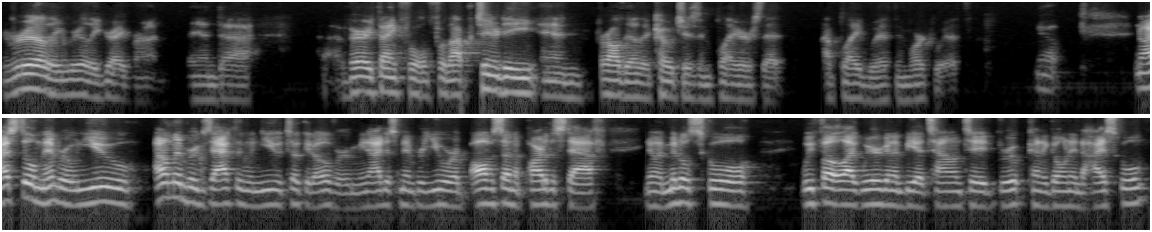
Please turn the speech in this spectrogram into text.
really, really great run, and. Uh, very thankful for the opportunity and for all the other coaches and players that I played with and worked with. Yeah. No, I still remember when you, I don't remember exactly when you took it over. I mean, I just remember you were all of a sudden a part of the staff. You know, in middle school, we felt like we were going to be a talented group kind of going into high school.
